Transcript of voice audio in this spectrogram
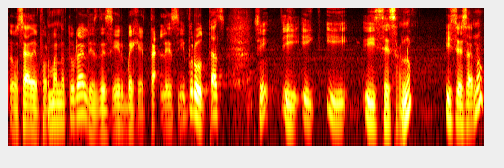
o sea, de forma natural, es decir, vegetales y frutas, ¿sí? Y, y, y se sanó y se sanó.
